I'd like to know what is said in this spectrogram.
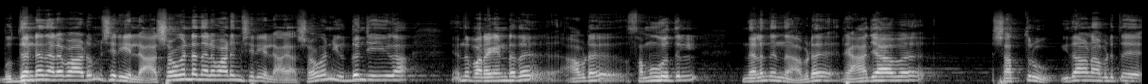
ബുദ്ധന്റെ നിലപാടും ശരിയല്ല. അശോകന്റെ നിലപാടും ശരിയല്ല. അശോകൻ യുദ്ധം ചെയ്യുക എന്ന് പറയേണ്ടത് അവിടെ സമൂഹത്തിൽ നിലനിന്ന്. അവിടെ രാജാവ് ശത്രു. ഇതാണ് അവിടുത്തെ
